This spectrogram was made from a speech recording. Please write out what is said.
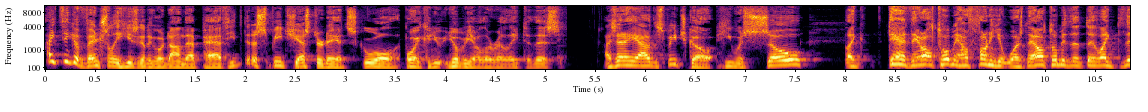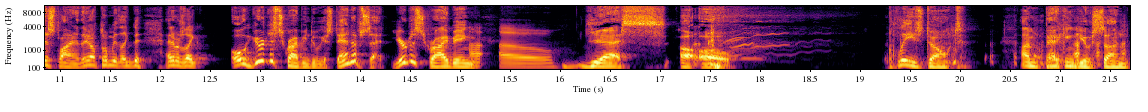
I think eventually he's going to go down that path. He did a speech yesterday at school. Boy, can you you'll be able to relate to this? I said, "Hey, how did the speech go?" He was so like, "Dad, they all told me how funny it was. They all told me that they liked this line, and they all told me like, this. and it was like." Oh, you're describing doing a stand-up set. You're describing Uh oh. Yes. Uh oh. Please don't. I'm begging you, son.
